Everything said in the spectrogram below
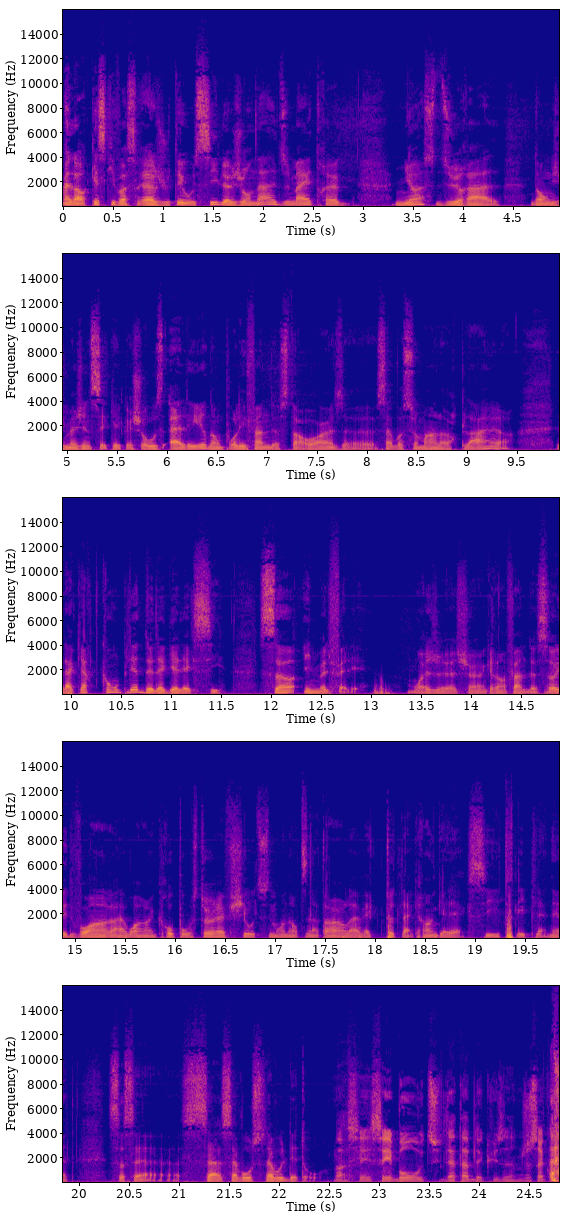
Alors, qu'est-ce qui va se rajouter aussi? Le journal du maître Gnos Dural. Donc, j'imagine que c'est quelque chose à lire. Donc, pour les fans de Star Wars, euh, ça va sûrement leur plaire. La carte complète de la galaxie. Ça, il me le fallait. Moi, je, je suis un grand fan de ça. Et de voir avoir un gros poster affiché au-dessus de mon ordinateur là, avec toute la grande galaxie, toutes les planètes, ça, ça, ça, ça vaut, ça vaut le détour. Ouais, c'est, beau au-dessus de la table de cuisine, juste à côté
